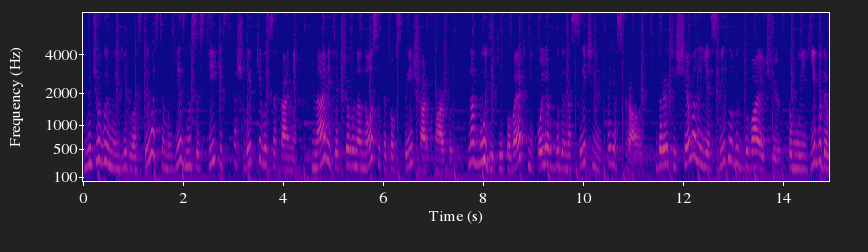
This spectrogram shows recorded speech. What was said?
Ключовими її властивостями є зносостійкість та швидке висихання, навіть якщо ви наносите товстий шар фарби. На будь-якій поверхні колір буде насичений та яскравий. До речі, ще вона є світловідбиваючою, тому її буде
